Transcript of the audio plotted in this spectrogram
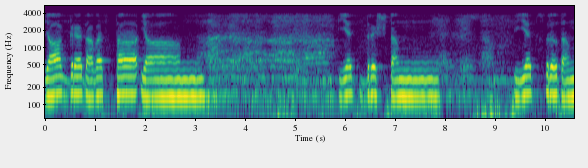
जाग्रदवस्थायाम् यद्दृष्टम् यत्श्रुतम्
